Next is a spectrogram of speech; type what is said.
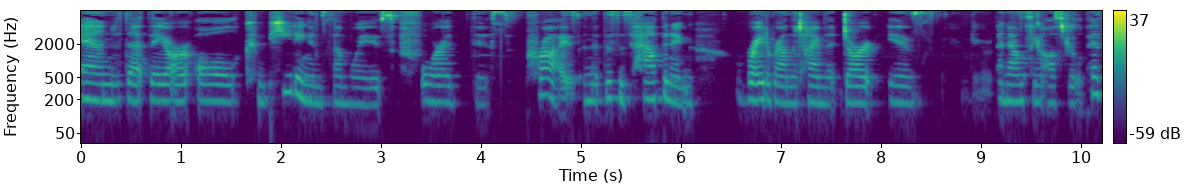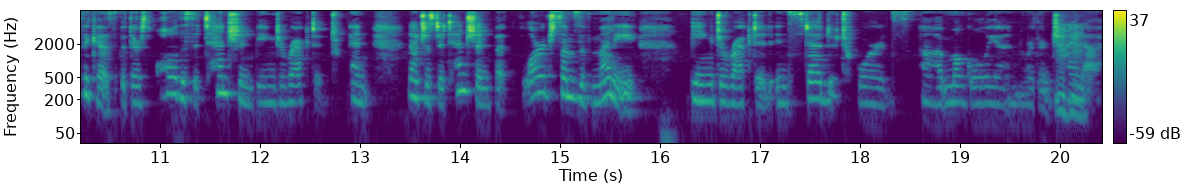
and that they are all competing in some ways for this prize, and that this is happening right around the time that DART is announcing Australopithecus, but there's all this attention being directed, and not just attention, but large sums of money being directed instead towards uh, Mongolia and northern mm-hmm. China.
